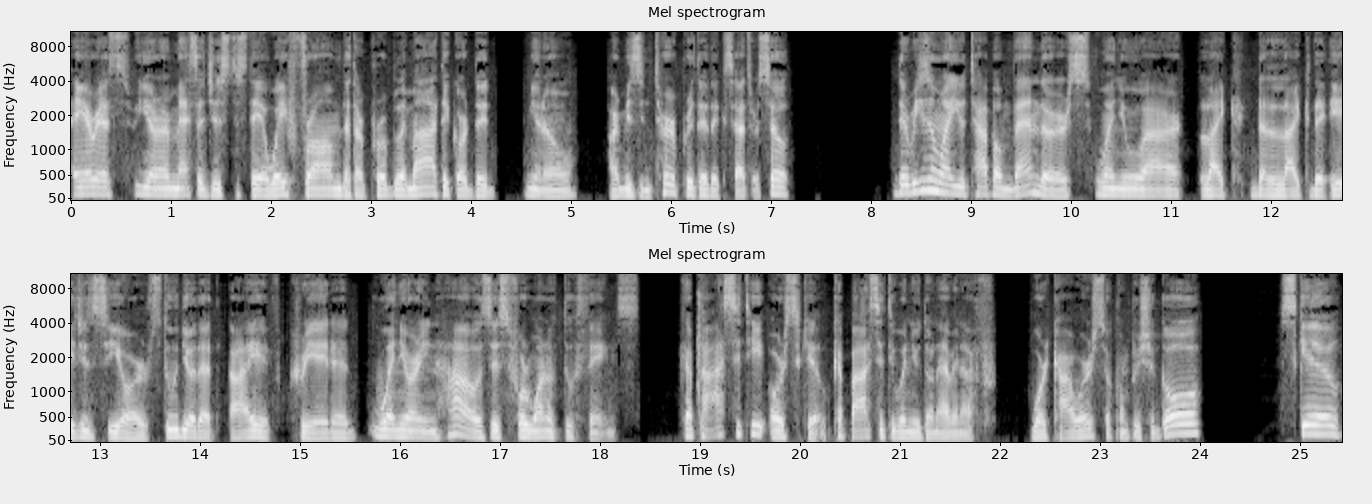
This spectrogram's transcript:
areas, you know, messages to stay away from that are problematic or that, you know, are misinterpreted, etc. So the reason why you tap on vendors when you are like the like the agency or studio that I've created when you are in house is for one of two things capacity or skill capacity when you don't have enough work hours to accomplish a goal, skill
